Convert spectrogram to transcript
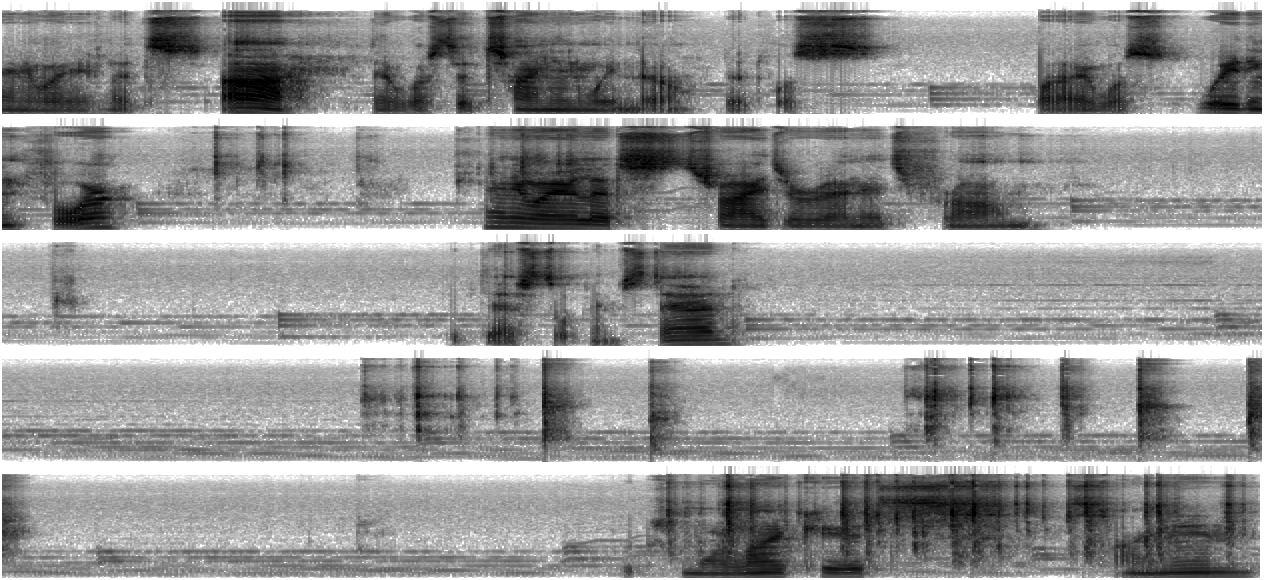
Anyway, let's, ah, there was that sign-in window. That was what I was waiting for. Anyway, let's try to run it from the desktop instead. Looks more like it. Sign in.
